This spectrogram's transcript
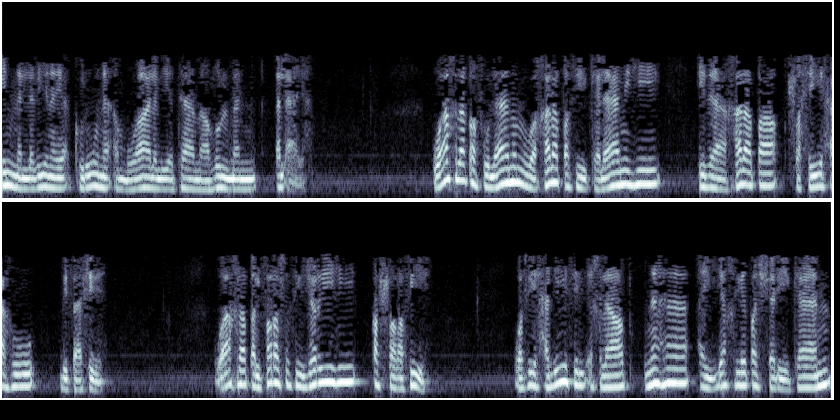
إن الذين يأكلون أموال اليتامى ظلما الآية. وأخلط فلان وخلط في كلامه إذا خلط صحيحه بفاسده وأخلط الفرس في جريه قصر فيه. وفي حديث الإخلاط نهى أن يخلط الشريكان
